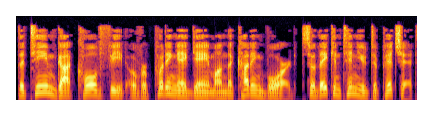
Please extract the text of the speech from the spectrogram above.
The team got cold feet over putting a game on the cutting board, so they continued to pitch it.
